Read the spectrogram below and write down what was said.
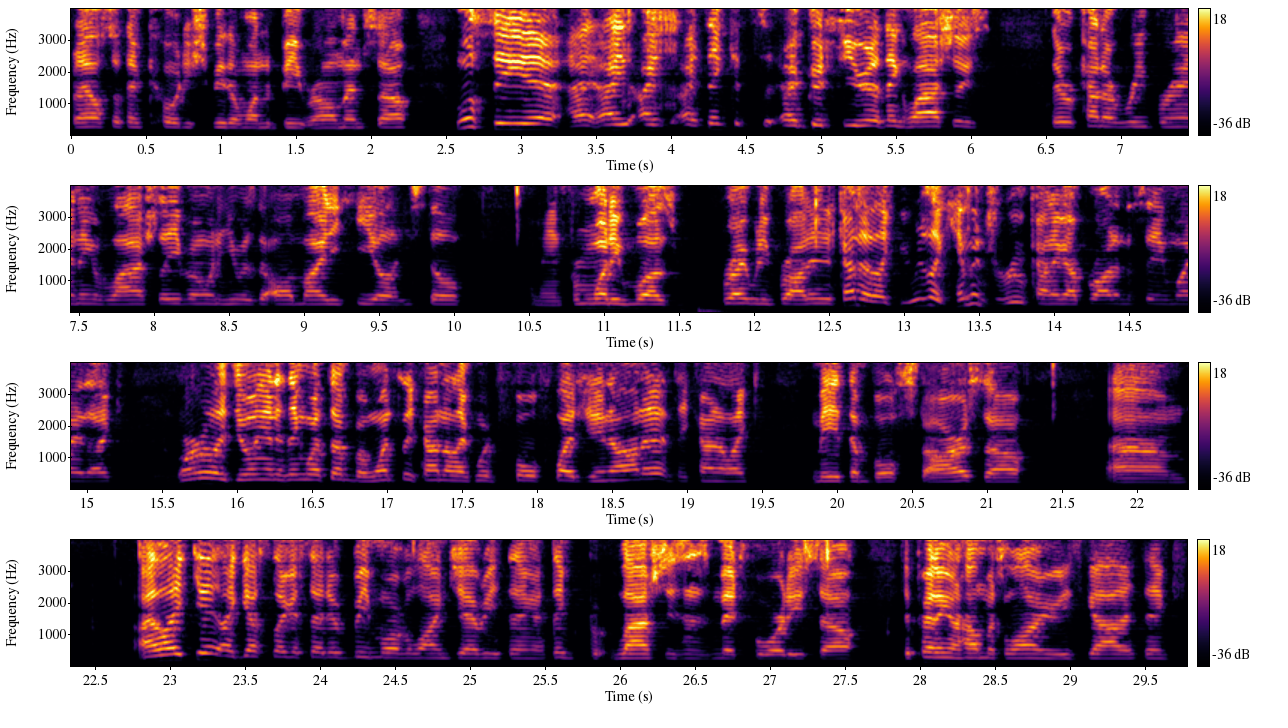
But I also think Cody should be the one to beat Roman. So we'll see. I, I, I, think it's a good feud. I think Lashley's. They were kind of rebranding of Lashley, even when he was the Almighty heel. He still, I mean, from what he was right when he brought in, it kind of like it was like him and Drew kind of got brought in the same way. Like weren't really doing anything with them, but once they kind of like went full fledged in on it, they kind of like made them both stars. So um, I like it. I guess, like I said, it would be more of a longevity thing. I think Lashley's in his mid 40s, so depending on how much longer he's got, I think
